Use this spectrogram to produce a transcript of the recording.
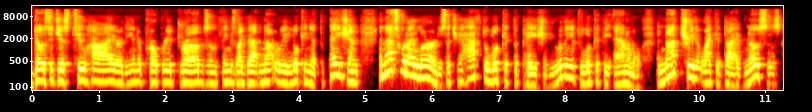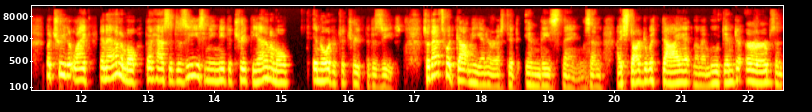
dosages too high or the inappropriate drugs and things like that, not really looking at the patient. And that's what I learned is that you have to look at the patient. You really need to look at the animal and not treat it like a diagnosis, but treat it like an animal that has a disease and you need to treat the animal in order to treat the disease. So that's what got me interested in these things. And I started with diet and then I moved into herbs and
